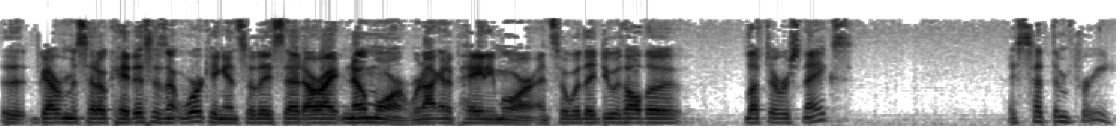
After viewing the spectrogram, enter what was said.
the government said, okay, this isn't working. And so they said, all right, no more. We're not going to pay anymore. And so what did they do with all the leftover snakes? They set them free.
